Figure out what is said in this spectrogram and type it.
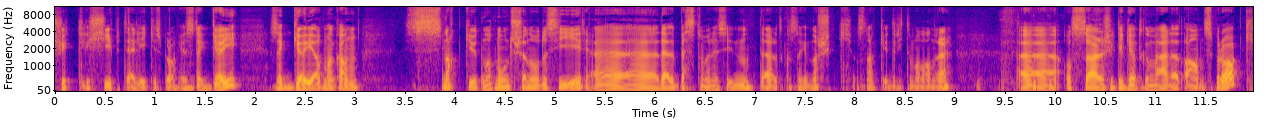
skikkelig kjipt. Jeg liker språk. Jeg syns det er gøy. Jeg synes det er gøy at man kan snakke uten at noen skjønner hva du sier. Eh, det er det beste med være i Syden. Det er at du kan snakke norsk og snakke dritt om alle andre. Eh, og så er det skikkelig gøy at du kan lære deg et annet språk.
